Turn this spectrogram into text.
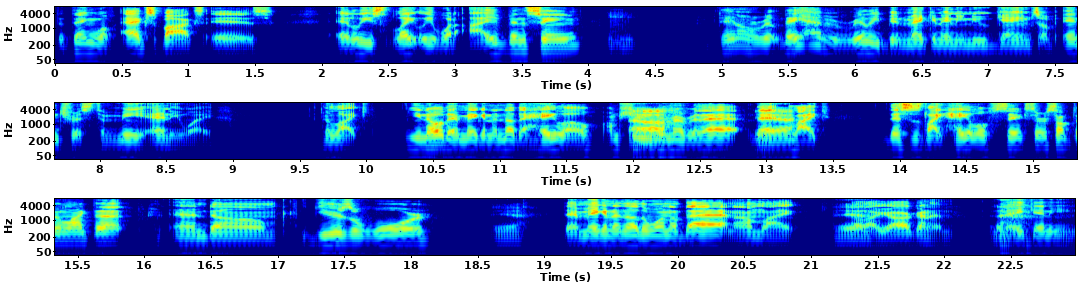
the thing with Xbox is, at least lately, what I've been seeing, Mhm. They don't really. They haven't really been making any new games of interest to me anyway. Like you know, they're making another Halo. I'm sure you Oh, remember that. That yeah. like this is like Halo Six or something like that. And um, Gears of War. Yeah. They're making another one of that, and I'm like. Yeah. Like y'all gonna make any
